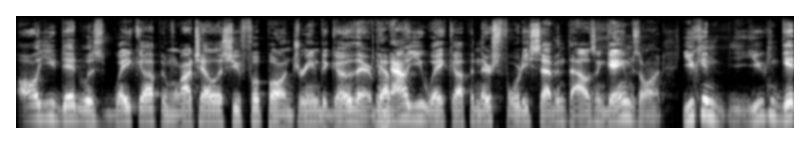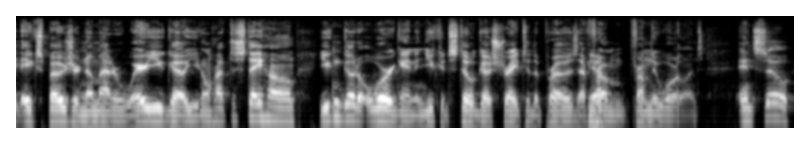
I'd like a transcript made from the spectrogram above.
all you did was wake up and watch LSU football and dream to go there. But Yep. now you wake up and there's 47,000 games on. You can you can get exposure no matter where you go. You don't have to stay home. You can go to Oregon and you could still go straight to the pros at, Yep. from from New Orleans. And so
